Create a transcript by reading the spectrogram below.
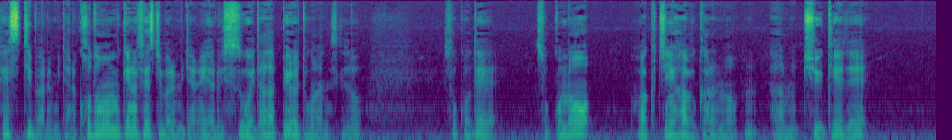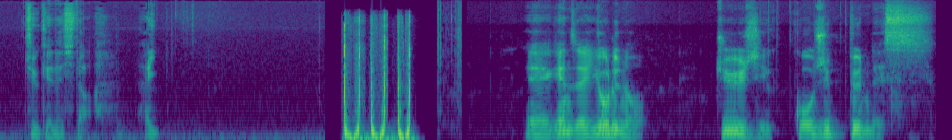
フェスティバルみたいな、子供向けのフェスティバルみたいなのやる、すごいだだっ広いとこなんですけど、そこで、そこのワクチンハブからの、あの、中継で、中継でした。はい。えー現在夜の10時50分です。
